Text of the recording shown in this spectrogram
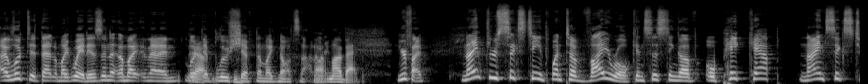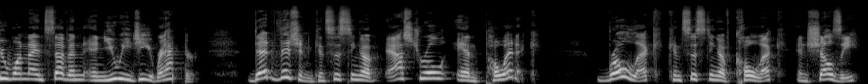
I looked at that. And I'm like, wait, isn't it? I'm like, and then I looked Yeah. at Blue Shift. And I'm like, no, it's not. Uh, my bad. You're fine. 9th through 16th went to Viral, consisting of Opaque Cap 962197 and UEG Raptor. Dead Vision, consisting of Astral and Poetic. Brolek, consisting of Kolek and Shelzy.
